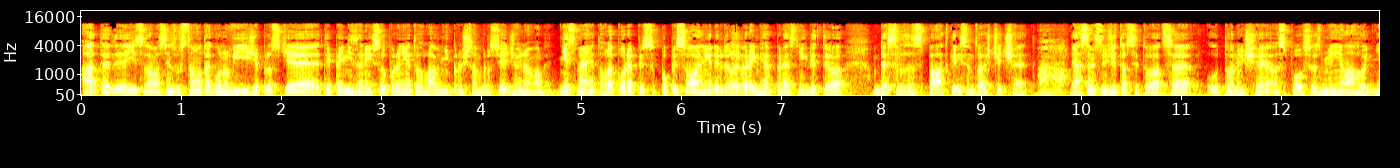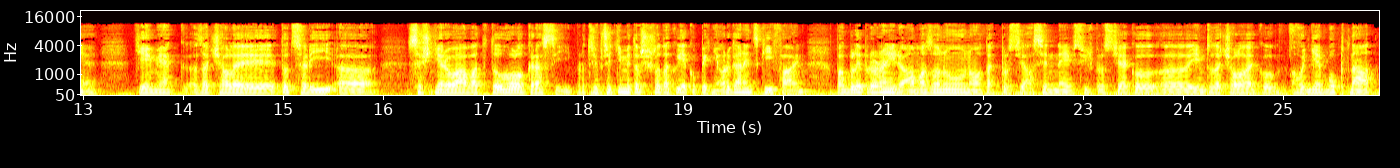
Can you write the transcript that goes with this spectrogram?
a ty lidi, co tam vlastně zůstanou, tak on ví, že prostě ty peníze nejsou pro ně to hlavní, proč tam prostě joinovali. Nicméně, tohle podepis, popisoval někdy v Delivering Happiness, někdy ty v 10 let zpátky, když jsem to ještě čet. Aha. Já si myslím, že ta situace u Tonyše a spolu se změnila hodně. Tím, jak začali to celý uh, sešněrovávat tou holokrasí, protože předtím mi to přišlo takový jako pěkně organický, fajn. Pak byli prodaný do Amazonu, no tak prostě asi nejspíš prostě jako uh, jim to začalo jako hodně bobtnat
